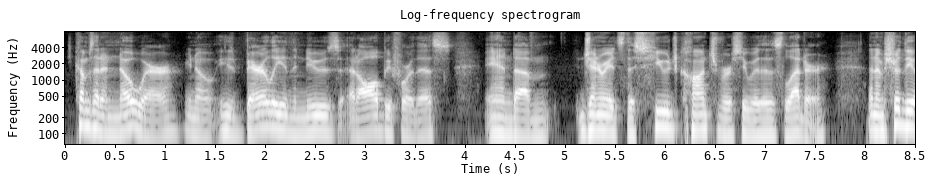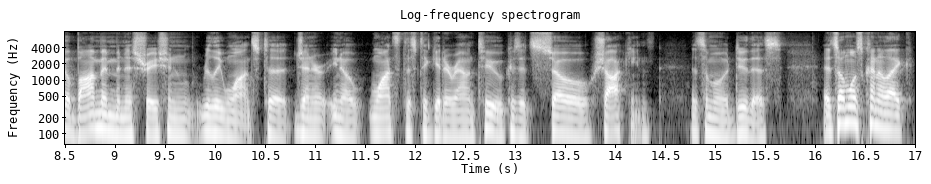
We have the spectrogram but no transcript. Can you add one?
he comes out of nowhere you know he's barely in the news at all before this and um, generates this huge controversy with this letter and I'm sure the Obama administration really wants to generate, you know, wants this to get around too, because it's so shocking that someone would do this. It's almost kind of like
